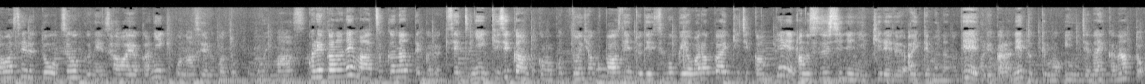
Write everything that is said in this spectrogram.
合わせるとすごくね爽やかに着こなせるかと思います。これからね、まあ、暑くなってくる季節に生地感とかもコットン100%ですごく柔らかい生地感であの涼しげに着れるアイテムなのでこれからねとってもいいんじゃないかなと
